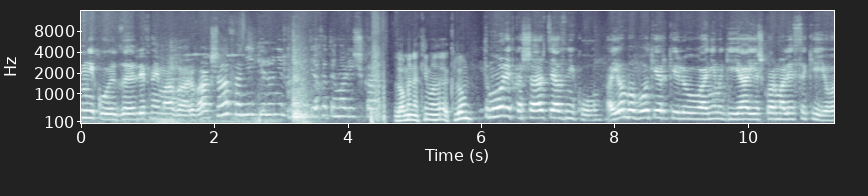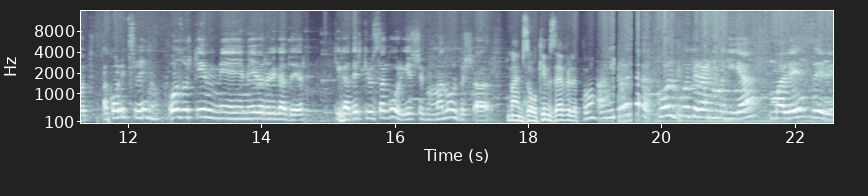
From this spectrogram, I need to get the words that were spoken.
הם ניקו את זה לפני מעבר, ועכשיו אני כאילו נלחמת יחד עם הלשכה. לא מנקים אה, כלום? אתמול התקשרתי, אז ניקו. היום בבוקר, כאילו, אני מגיעה, יש כבר מלא שקיות. הכל אצלנו. או זורקים מ- מעבר לגדר, כי גדר כאילו סגור, יש מנעול בשער. מה, הם זורקים זבל לפה? אני לא יודעת, כל בוקר אני מגיעה, מלא זבל.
